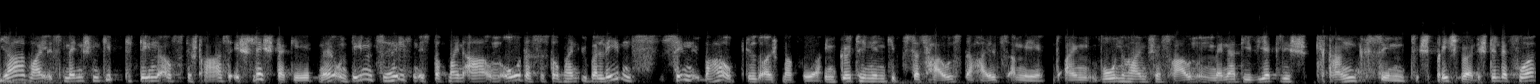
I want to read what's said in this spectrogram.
Ja, weil es Menschen gibt, denen auf der Straße es schlechter geht. Ne? Und denen zu helfen ist doch mein A und O, das ist doch mein Überlebenssinn überhaupt. Stellt euch mal vor. In Göttingen gibt es das Haus der Heilsarmee. Ein Wohnheim für Frauen und Männer, die wirklich krank sind. Sprichwörtlich. Stell dir vor,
